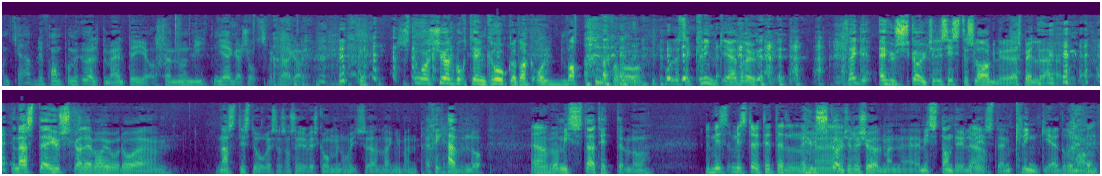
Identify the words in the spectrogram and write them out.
han jævlig frampå med øl til meg hele tida. Og så en noen liten jegershots for hver gang. Så sto han sjøl borti en krok og drakk vann for å holde seg klink edru. Så jeg, jeg husker jo ikke de siste slagene i det spillet der. Det neste jeg husker, det var jo da eh, neste historie, som sannsynligvis kommer nå ikke så lenge. Men jeg fikk hevn da. ja. Da mista jeg tittelen. Du mis, mista jo tittelen. Jeg husker eh, jo ikke det sjøl, men jeg mista den tydeligvis. Det er en klink edru mann.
